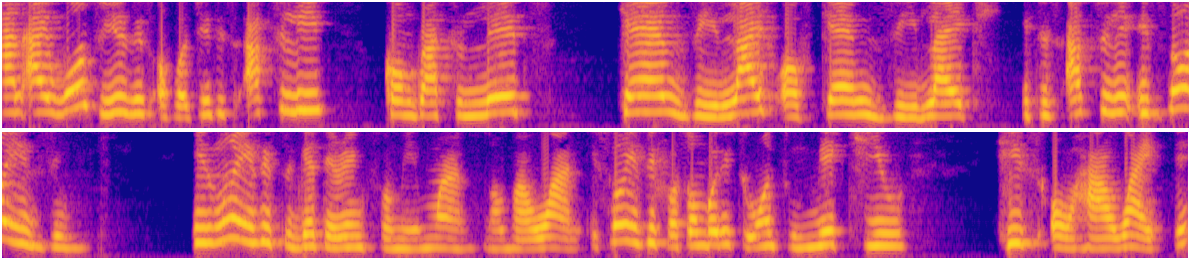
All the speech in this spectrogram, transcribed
And i want to use this opportunity to actually congratulate kemzy life of kemzy like it is actually it's not easy it's not easy to get a ring from a man, number one. It's not easy for somebody to want to make you his or her wife. Eh?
